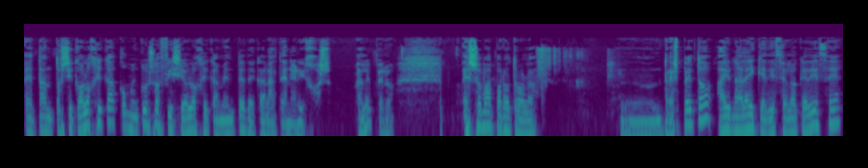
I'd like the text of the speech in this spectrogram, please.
eh, tanto psicológica como incluso fisiológicamente de cara a tener hijos. ¿Vale? Pero eso va por otro lado. Mm, respeto, hay una ley que dice lo que dice,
